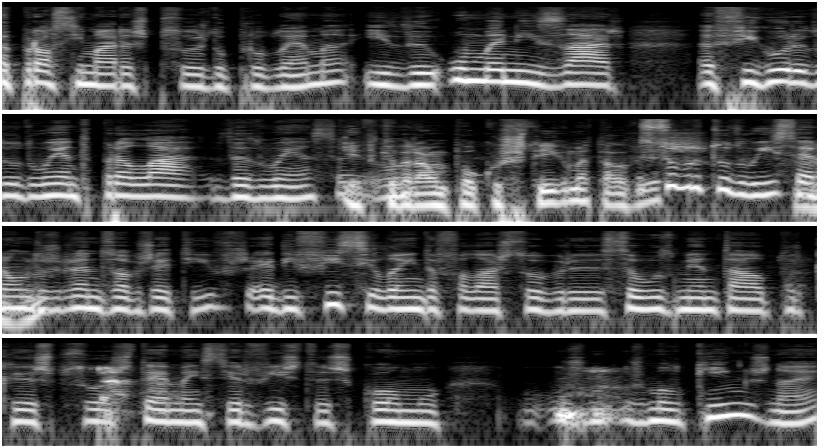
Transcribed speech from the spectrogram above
aproximar as pessoas do problema e de humanizar a figura do doente para lá da doença. E de quebrar um pouco o estigma, talvez? Sobretudo isso, era uhum. um dos grandes objetivos. É difícil ainda falar sobre saúde mental porque as pessoas temem ser vistas como os, os maluquinhos, não é?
